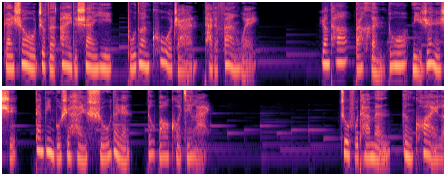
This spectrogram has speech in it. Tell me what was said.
感受这份爱的善意不断扩展它的范围，让它把很多你认识但并不是很熟的人都包括进来。祝福他们更快乐，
